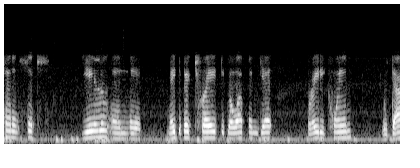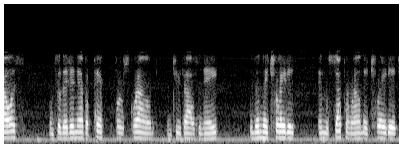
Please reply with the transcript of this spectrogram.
10 and 6 year, and they made the big trade to go up and get Brady Quinn with Dallas, and so they didn't have a pick first round in 2008. And then they traded in the second round. They traded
